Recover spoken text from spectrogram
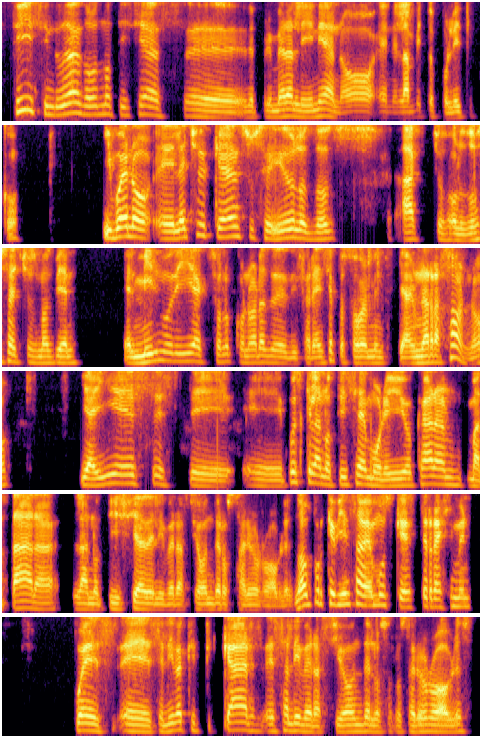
sí, sin duda, dos noticias eh, de primera línea, ¿no? En el ámbito político. Y bueno, el hecho de que han sucedido los dos actos, o los dos hechos más bien, el mismo día, solo con horas de diferencia, pues obviamente hay una razón, ¿no? Y ahí es, este, eh, pues que la noticia de Murillo Karam matara la noticia de liberación de Rosario Robles, ¿no? Porque bien sabemos que este régimen, pues eh, se le iba a criticar esa liberación de los Rosario Robles,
